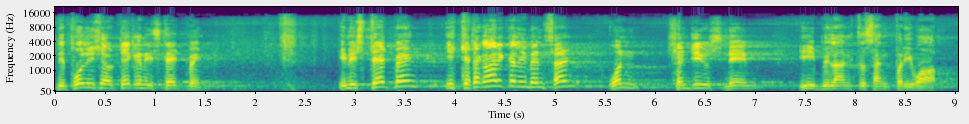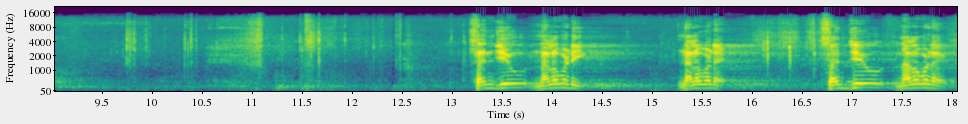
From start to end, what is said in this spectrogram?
The police have taken his statement. In his statement, he categorically mentioned one Sanjeev's name. He belongs to Sangh Parivar. Sanjeev Nalavadi. Nalavade. Sanjeev Nalavade.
